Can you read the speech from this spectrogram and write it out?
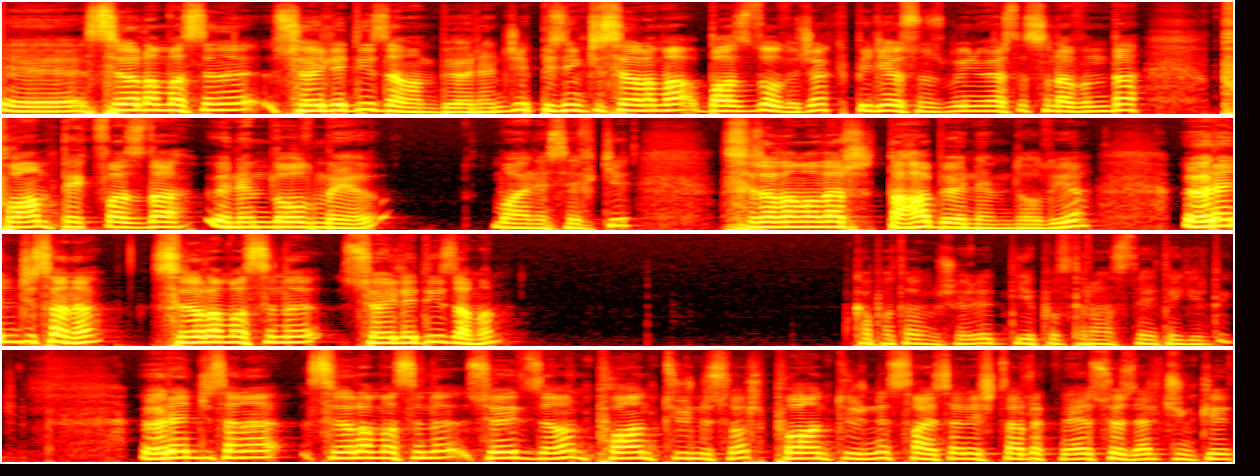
e, sıralamasını söylediği zaman bir öğrenci bizimki sıralama bazlı olacak. Biliyorsunuz bu üniversite sınavında puan pek fazla önemli olmuyor maalesef ki sıralamalar daha bir önemli oluyor. Öğrenci sana sıralamasını söylediği zaman kapatalım şöyle DeepL Translate'e girdik. Öğrenci sana sıralamasını söylediği zaman puan türünü sor. Puan türüne sayısal eşit ağırlık veya sözel. Çünkü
